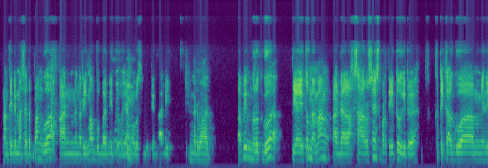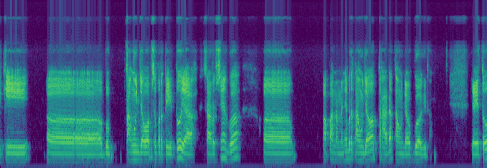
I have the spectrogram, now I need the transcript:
nanti di masa depan gue akan menerima beban itu yang lu sebutin tadi. Bener banget. Tapi menurut gue ya itu memang adalah seharusnya seperti itu gitu ya. Ketika gue memiliki eh be- tanggung jawab seperti itu ya seharusnya gue eh apa namanya bertanggung jawab terhadap tanggung jawab gue gitu. Yaitu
